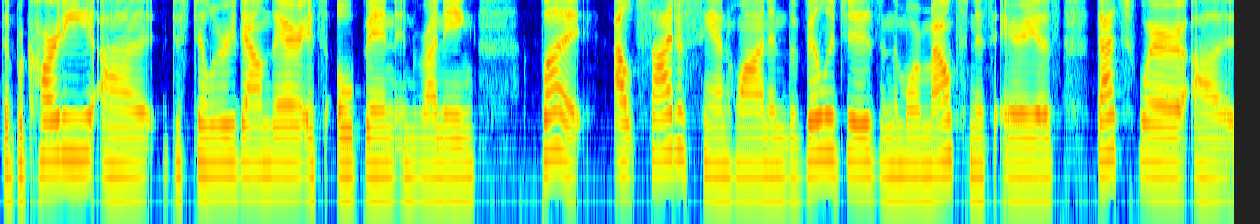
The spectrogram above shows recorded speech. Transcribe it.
The Bacardi uh, distillery down there is open and running. But outside of San Juan and the villages and the more mountainous areas, that's where uh,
